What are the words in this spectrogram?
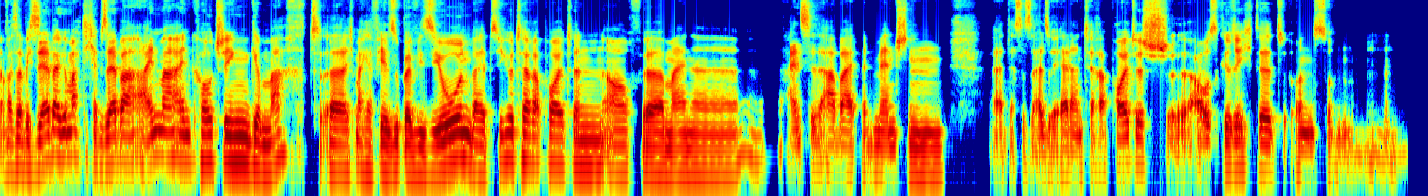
Was habe ich selber gemacht? Ich habe selber einmal ein Coaching gemacht. Äh, ich mache ja viel Supervision bei Psychotherapeuten, auch für meine Einzelarbeit mit Menschen. Äh, das ist also eher dann therapeutisch äh, ausgerichtet und so ein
